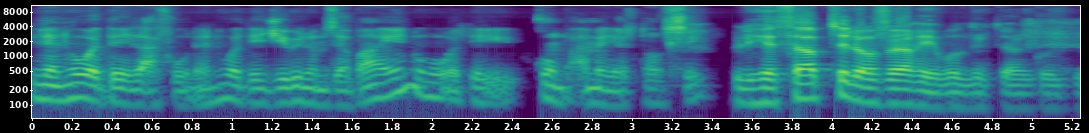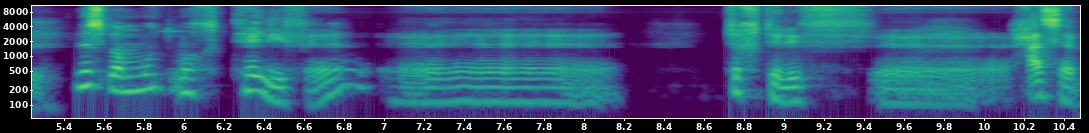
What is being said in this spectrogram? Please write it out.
لأن هو دا يدفعون لأن هو دا يجيب لهم زباين وهو دا يقوم بعمليه توصيل واللي هي ثابتة لو variable نقدر نقول نسبة مت- مختلفة آه، تختلف آه، حسب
